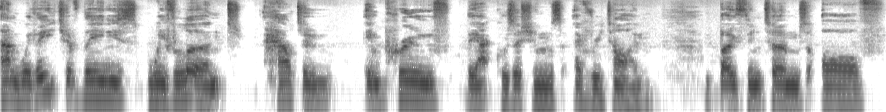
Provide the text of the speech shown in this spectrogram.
And with each of these, we've learned how to improve the acquisitions every time, both in terms of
